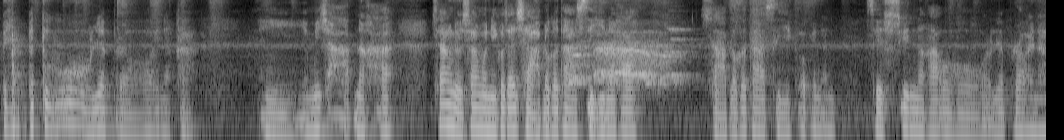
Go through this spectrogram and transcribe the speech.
เป็นประตูเรียบร้อยนะคะนี่ยังไม่ฉาบนะคะ ช่างเดี๋ยวช่างวันนี้ก็จะฉาบแล้วก็ทาสีนะคะ ฉาบแล้วก็ทาสีก็เป็นอัน เสร็จสิ้นนะคะ โอ้โห เรียบร้อยนะ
